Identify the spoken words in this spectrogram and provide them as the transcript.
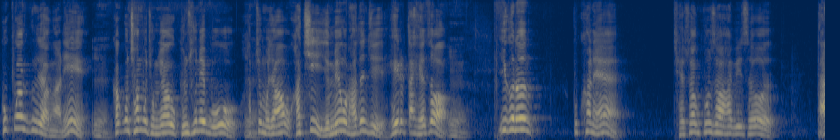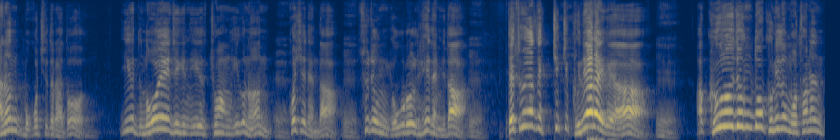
국방부 장관이 예. 각군 참모총장하고 군수내부 합참의장하고 같이 연맹을 하든지 회의를 딱 해서 예. 이거는 북한에 최소한 군사 합의서 다는 못 고치더라도 이거 노예적인 이 조항 이거는 예. 고쳐야 된다. 예. 수정 요구를 해야 됩니다. 예. 대통령한테 직접 건의하라 이거야. 예. 아그 정도 건의도 못하는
